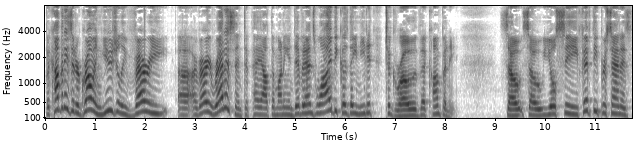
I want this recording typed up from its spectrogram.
But companies that are growing usually very uh, are very reticent to pay out the money in dividends. Why? Because they need it to grow the company. So so you'll see 50% is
